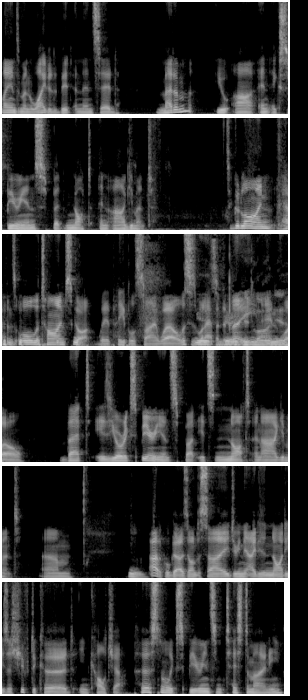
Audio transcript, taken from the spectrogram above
Lanzmann waited a bit and then said, Madam, you are an experience but not an argument. It's a good line. It happens all the time, Scott, where people say, "Well, this is what yeah, happened to me," line, and yeah. well, that is your experience, but it's not an argument. Um, hmm. Article goes on to say during the 80s and 90s, a shift occurred in culture. Personal experience and testimony,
